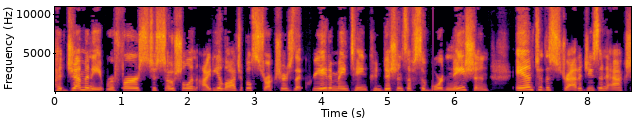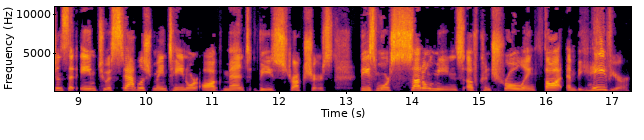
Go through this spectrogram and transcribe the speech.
Hegemony refers to social and ideological structures that create and maintain conditions of subordination and to the strategies and actions that aim to establish, maintain, or augment these structures. These more subtle means of controlling thought and behavior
